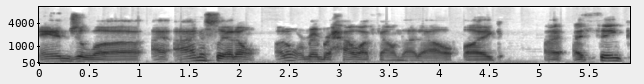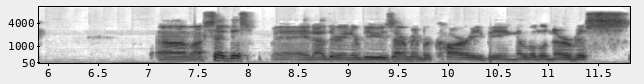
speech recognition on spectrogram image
Angela. I honestly I don't I don't remember how I found that out. Like I I think um, I've said this in other interviews. I remember Khary being a little nervous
